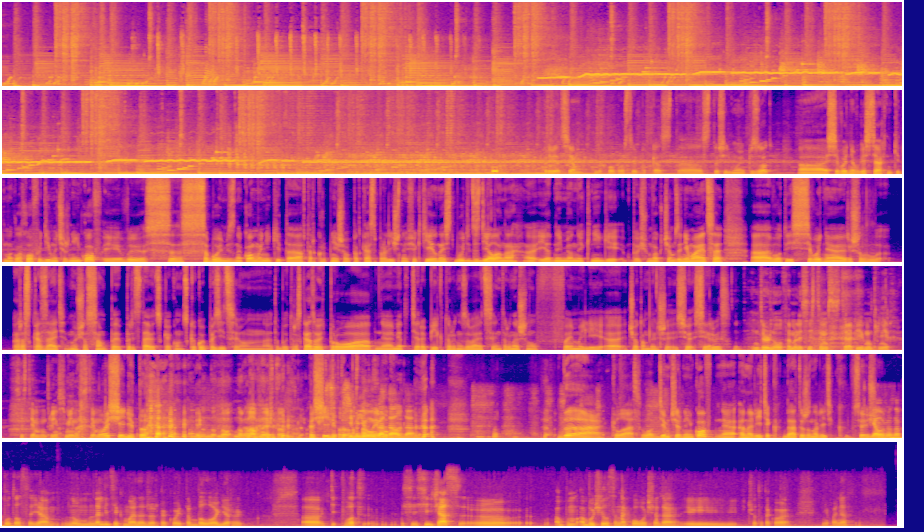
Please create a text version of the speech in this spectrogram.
Привет всем, легко простой подкаст, 107 э, эпизод. А, сегодня в гостях Никита Маглахов и Дима Черненьков, и вы с, с обоими знакомы. Никита, автор крупнейшего подкаста про личную эффективность, будет сделано, э, и одноименной книги, еще много чем занимается. А, вот, и сегодня решил рассказать, ну сейчас сам представится, как он, с какой позиции он это будет рассказывать, про метод терапии, который называется International Family, что там дальше, сервис? Internal Family Systems, терапия внутренних систем, внутренних семейных систем. Вообще не то. Но, но, главное, что... Вообще не то. Семью угадал, да. Да, класс. Вот, Дим Черненьков, э, аналитик, да, ты же аналитик все еще? Я уже запутался, я, ну, аналитик-менеджер какой-то, блогер. Э, вот сейчас э, обучился на коуча, да, и что-то такое непонятно.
